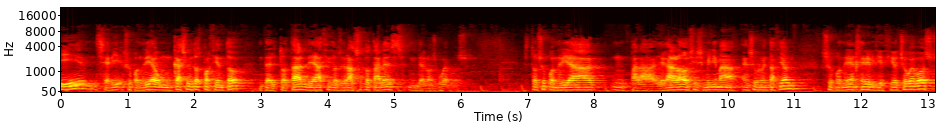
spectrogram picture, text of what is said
y sería, supondría un casi un 2% del total de ácidos grasos totales de los huevos. Esto supondría, mm, para llegar a la dosis mínima en suplementación, supondría ingerir 18 huevos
